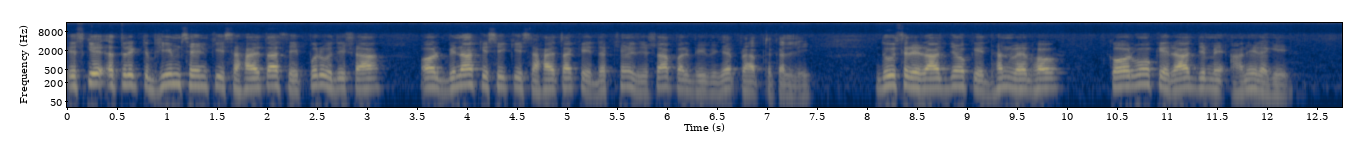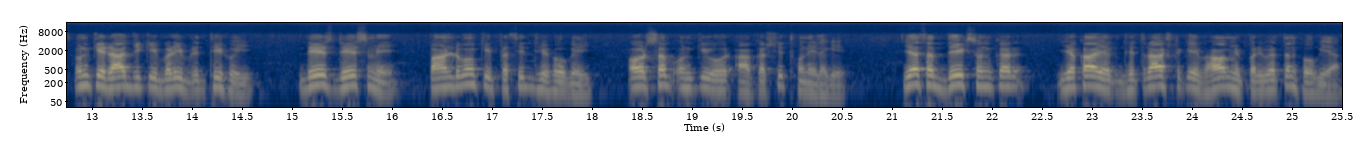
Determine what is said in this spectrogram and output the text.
इसके अतिरिक्त भीमसेन की सहायता से पूर्व दिशा और बिना किसी की सहायता के दक्षिण दिशा पर भी विजय प्राप्त कर ली। दूसरे राज्यों के धन वैभव कौरवों के राज्य में आने लगे। उनके राज्य की बड़ी वृद्धि हुई। देश देश में पांडवों की प्रसिद्धि हो गई और सब उनकी ओर आकर्षित होने लगे। यह सब देख सुनकर यकायक धृतराष्ट्र के भाव में परिवर्तन हो गया।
